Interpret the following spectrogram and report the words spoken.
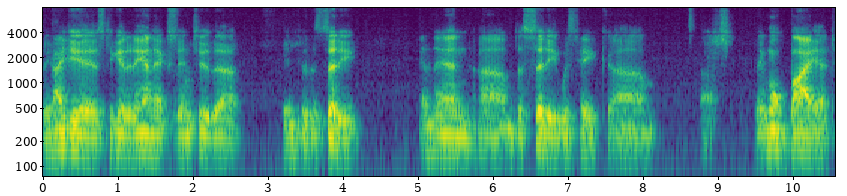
the idea is to get it annexed into the, into the city. And then, um, the city would take, um, uh, they won't buy it.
